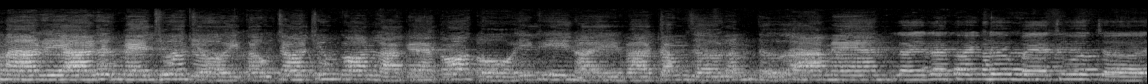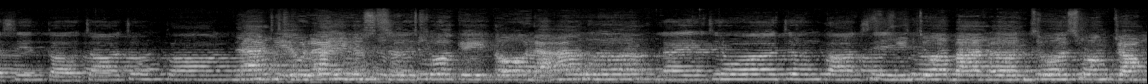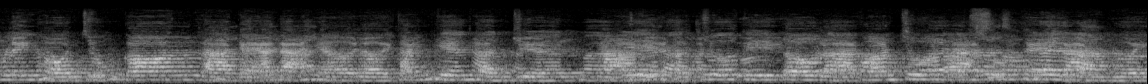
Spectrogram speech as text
Maria, Đức Mẹ Chúa Trời, cầu cho chúng con là kẻ có tội khi này và trong giờ lâm tử. Amen. Lạy ra thánh Đức Mẹ Chúa Trời, xin cầu cho chúng con. Đã chịu lấy những sự Chúa Kitô đã hứa. Lạy Chúa, chúng con xin Chúa ban ơn Chúa xuống trong linh hồn chúng con. Là kẻ đã nhờ lời Thánh Thiên Thần truyền mà biết thật Chúa Kitô là con Chúa đã xuống thế làm người.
